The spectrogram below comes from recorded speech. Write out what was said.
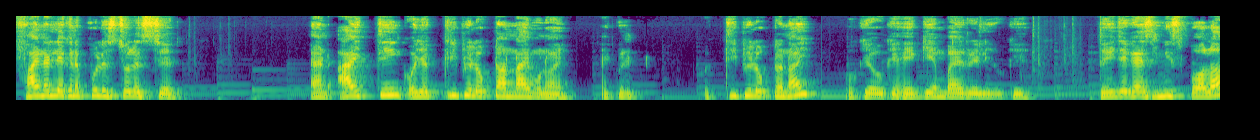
ফাইনালি এখানে পুলিশ চলে এসছে। অ্যান্ড আই থিঙ্ক ওই যে কৃপি লোকটা নাই মনে হয়। এক মিনিট। ওই কৃপি লোকটা নাই? ওকে ওকে এই গেম বাই রেলি ওকে তো এই যে guys Miss Paula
